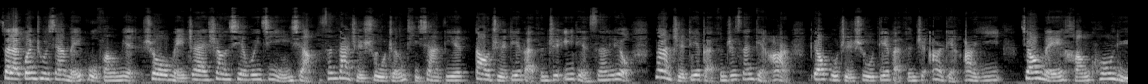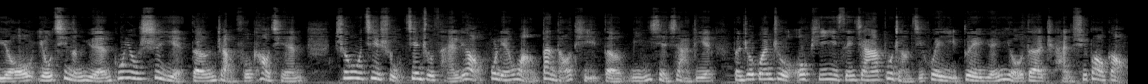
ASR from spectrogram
再来关注一下美股方面，受美债上限危机影响，三大指数整体下跌，道指跌百分之一点三六，纳指跌百分之三点二，标普指数跌百分之二点二一。焦煤、航空、旅游、油气能源、公用事业等涨幅靠前，生物技术、建筑材料、互联网、半导体等明显下跌。本周关注 OPEC 加部长级会议对原油的产需报告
